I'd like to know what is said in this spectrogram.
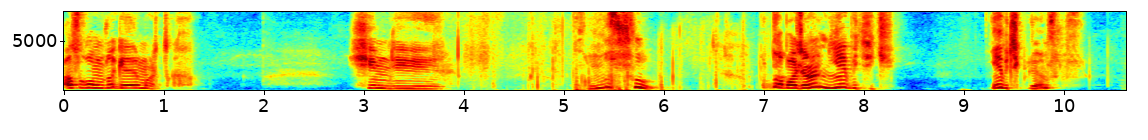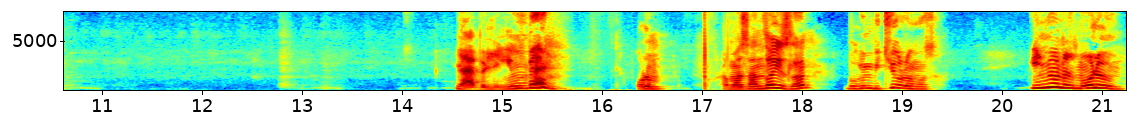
asıl konumuza gelelim artık. Şimdi konumuz şu. Bu da bacanın niye bitik? Niye bitik biliyor musunuz? Ne bileyim ben. Oğlum Ramazandayız lan. Bugün bitiyor Ramazan. Bilmiyorsunuz mu oğlum?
